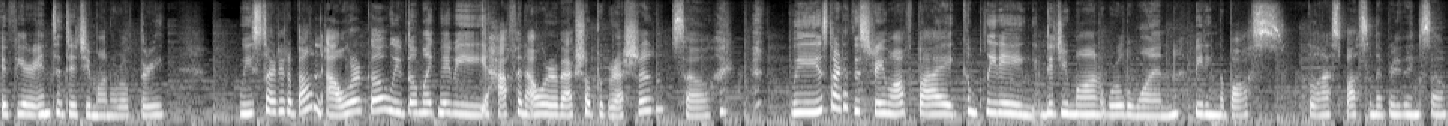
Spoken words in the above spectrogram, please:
if you're into Digimon World 3. We started about an hour ago. We've done, like, maybe half an hour of actual progression, so... We started the stream off by completing Digimon World 1, beating the boss, the last boss and everything, so...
